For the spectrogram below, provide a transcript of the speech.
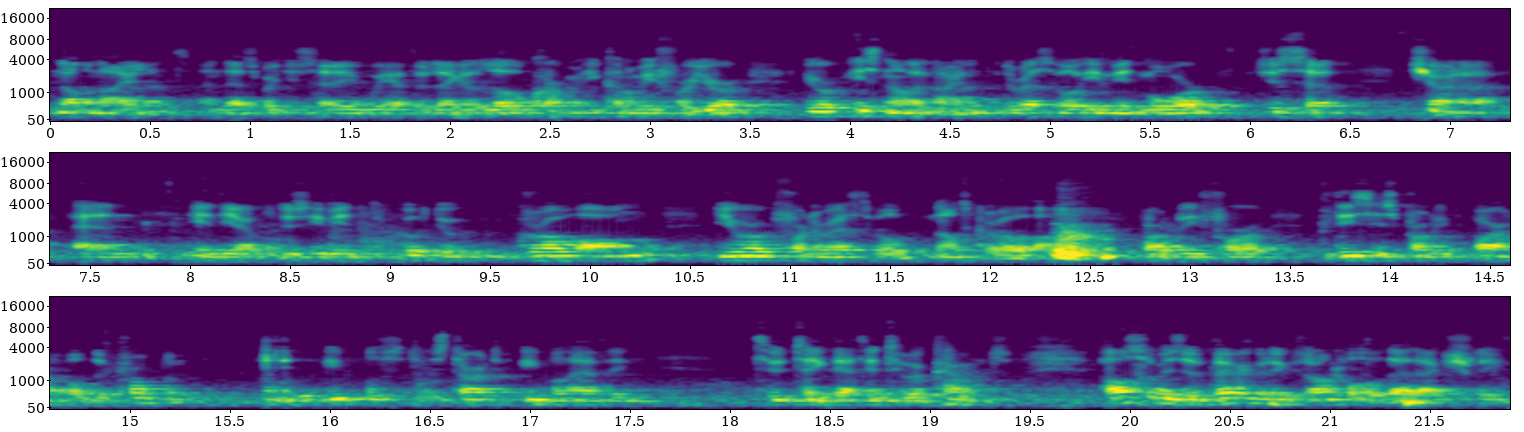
not an island, and that's what you say. We have to like a low carbon economy for Europe. Europe is not an island. The rest will emit more. Just said China and India will just emit to, grow on. Europe for the rest will not grow on. Probably for this is probably part of the problem. People start people having to take that into account. Alstom is a very good example of that actually.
